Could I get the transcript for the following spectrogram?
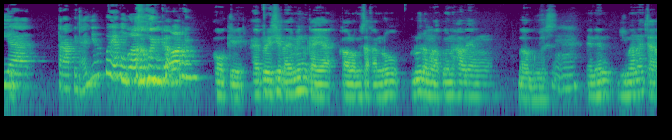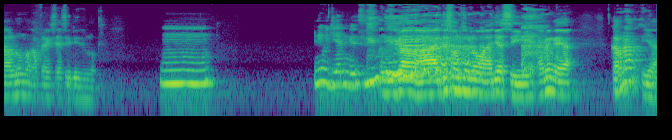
ya terapin aja apa yang gue lakuin ke orang Oke, I appreciate, I mean kayak kalau misalkan lu, lu udah ngelakuin hal yang bagus, Mm-mm. and then gimana cara lu mengapresiasi diri lu? Hmm. Ini ujian gak sih? Enggak lah, just want to know aja sih. I mean kayak, karena ya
